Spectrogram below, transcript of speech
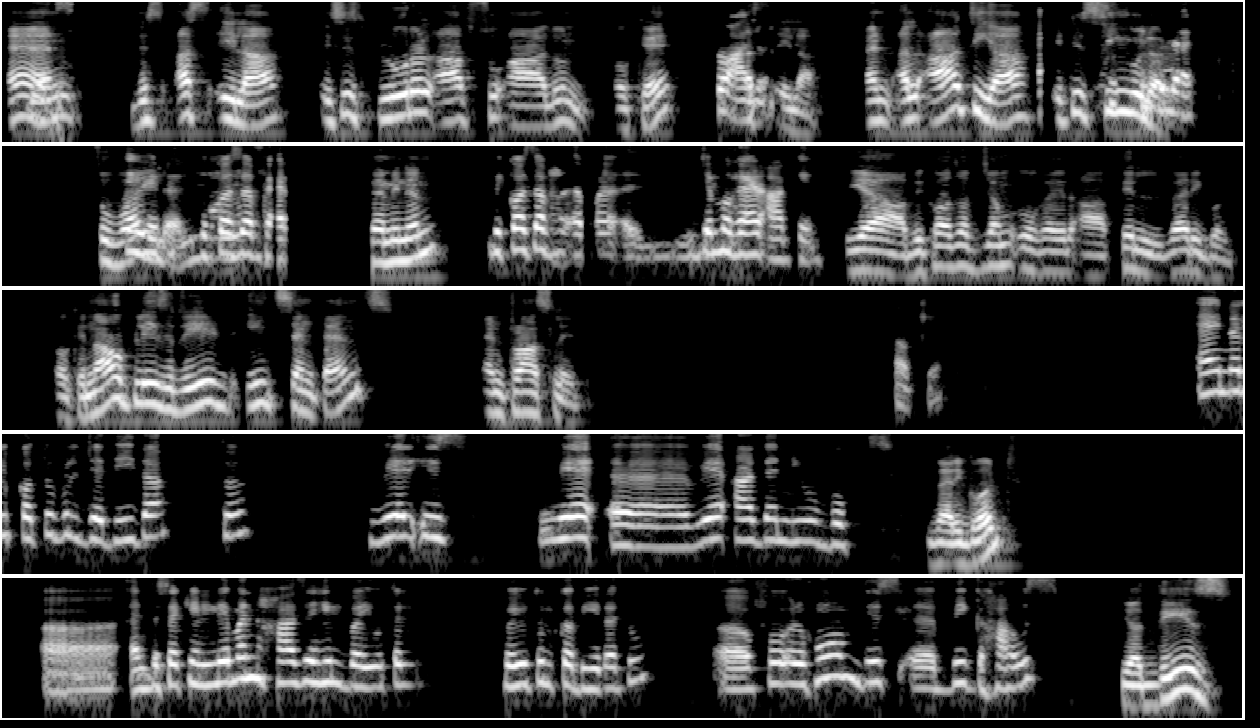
And Yes. this as'ila, this is plural of su'alun. Okay. Su'al. As'ila. And al atiya, it is singular. Singular. So why it Singular. is Because of feminine? because of uh, jamu ghair aqil. Yeah, because of jam'u ghair aqil. Very good. Okay, now please read each sentence and translate. Okay. أين الكتب الجديدة? So, where is where uh, where are the new books? Very good. Uh, and the second lemon has a hill bayutul bayutul kabiratu uh, for whom this uh, big house? Yeah these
